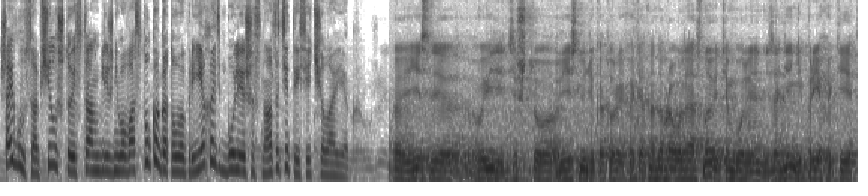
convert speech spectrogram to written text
Шойгу сообщил, что из стран Ближнего Востока готовы приехать более 16 тысяч человек. Э, если вы видите, что есть люди, которые хотят на добровольной основе, тем более не за деньги, приехать и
